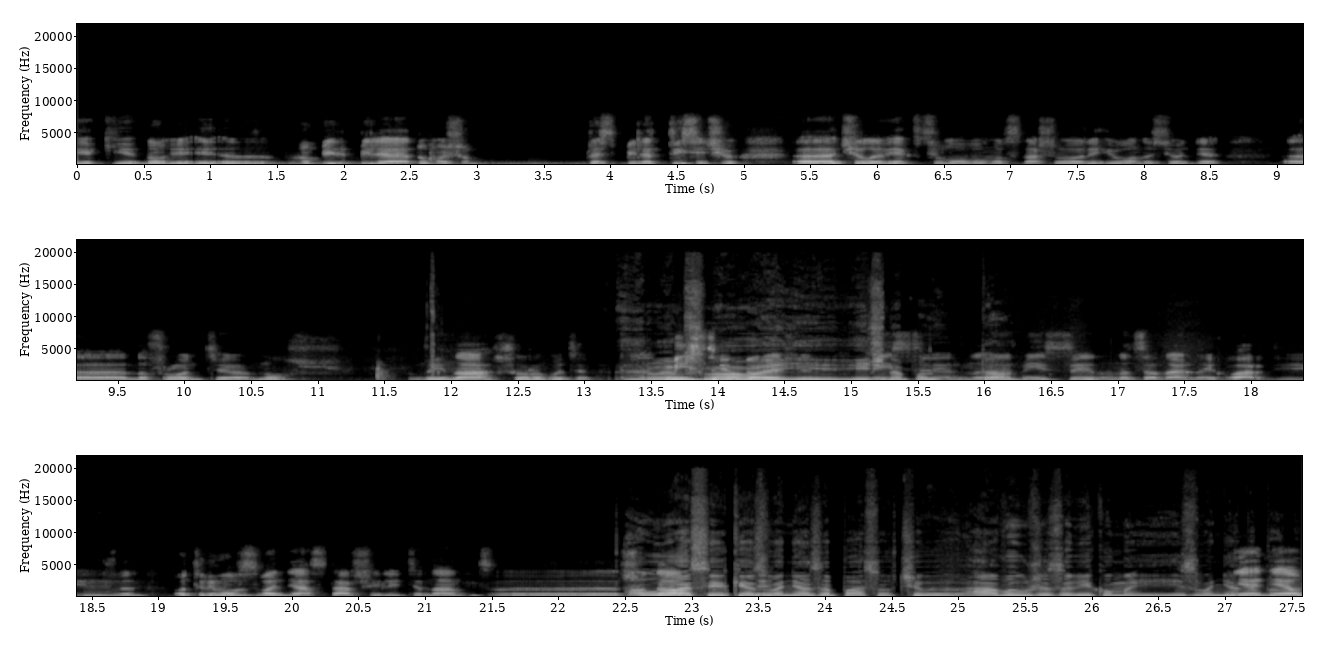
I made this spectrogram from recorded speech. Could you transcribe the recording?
які ну і, і, е, ну біля, я думаю, що десь біля тисячі е, чоловік в цілому от з нашого регіону сьогодні е, на фронті. Ну війна, що робити? Героям Мій син, слава речі, і вічна мій син, та. мій син в Національній гвардії вже отримав звання старший лейтенант. А у вас яке звання запасу? Чи ви а ви вже за віком і звання? Ні, ні, маєте?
